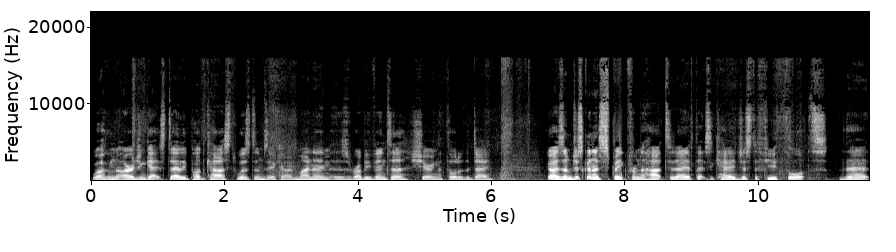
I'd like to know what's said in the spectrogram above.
Welcome to Origin Gates Daily Podcast Wisdom's Echo. My name is Robbie Venter, sharing a thought of the day. Guys, I'm just going to speak from the heart today, if that's okay. Just a few thoughts that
